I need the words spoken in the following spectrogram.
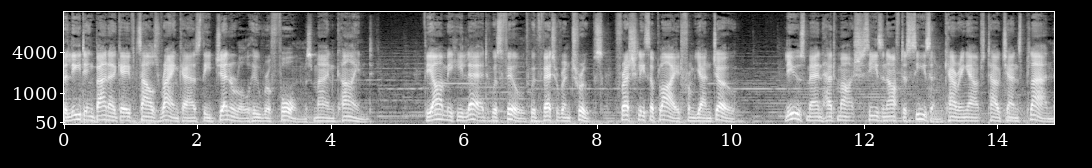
The leading banner gave Cao's rank as the general who reforms mankind. The army he led was filled with veteran troops, freshly supplied from Yanzhou. Liu's men had marched season after season carrying out Tao Qian's plan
